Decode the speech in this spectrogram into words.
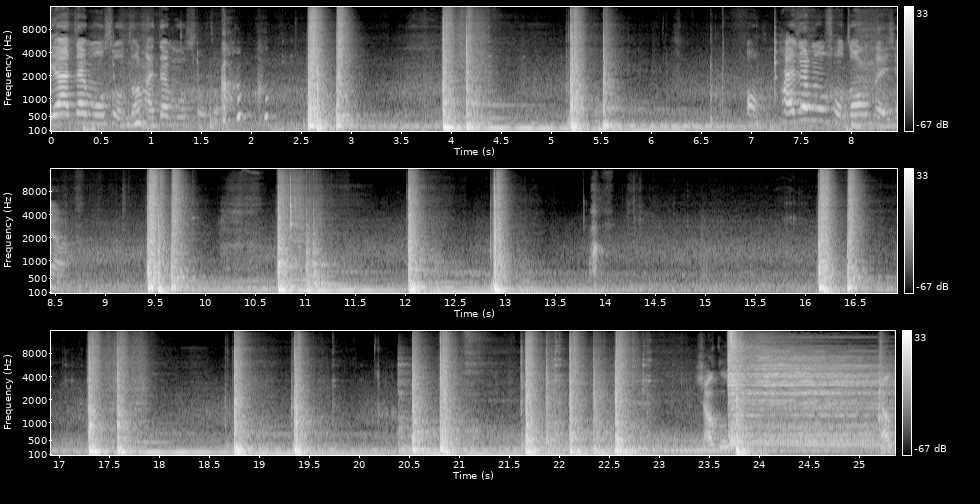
等一下，在摸索中，还在摸索中。哦，还在摸索中，等一下。小鼓，小鼓。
